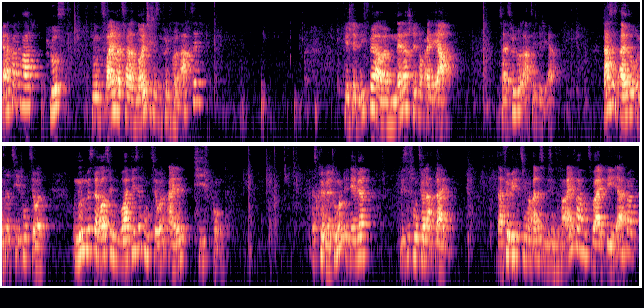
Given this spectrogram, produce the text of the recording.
r Quadrat plus nun 2 mal 290, das sind 580. Hier steht nichts mehr, aber im Nenner steht noch ein r. Das heißt 580 durch r. Das ist also unsere Zielfunktion. Und nun müssen wir herausfinden, wo hat diese Funktion einen Tiefpunkt. Das können wir tun, indem wir diese Funktion ableiten. Dafür bietet sich noch alles ein bisschen zu vereinfachen. 2pi r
